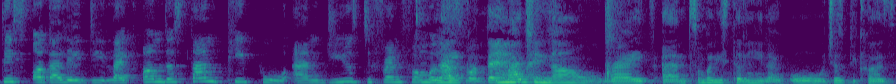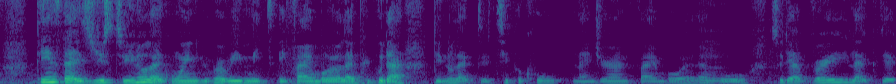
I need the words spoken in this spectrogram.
this other lady. Like understand people and use different formulas like for them. imagine Like, now right and somebody's telling you like oh just because things that is used to you know like when you probably meet a fine boy or like people that they know like the typical nigerian fine boy like Mm. oh so they are very like they're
